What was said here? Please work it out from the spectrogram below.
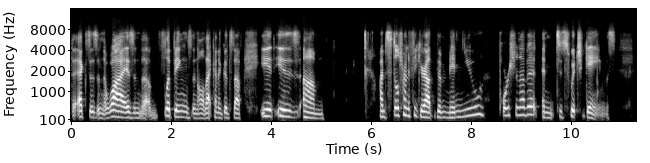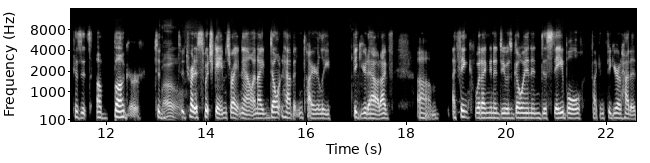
the X's and the Y's and the flippings and all that kind of good stuff. It is. um I'm still trying to figure out the menu portion of it and to switch games because it's a bugger to Whoa. to try to switch games right now and I don't have it entirely figured out. I've um I think what I'm going to do is go in and disable if I can figure out how to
